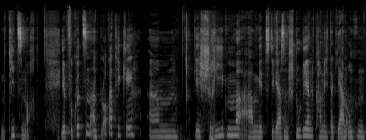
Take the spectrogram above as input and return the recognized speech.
Notizen macht. Ich habe vor kurzem einen Blogartikel ähm, geschrieben äh, mit diversen Studien, kann ich da gern unten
